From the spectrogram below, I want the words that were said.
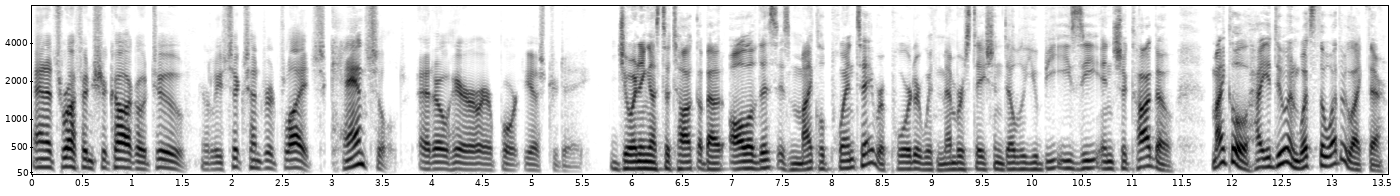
And it's rough in Chicago, too. Nearly 600 flights canceled at O'Hare Airport yesterday. Joining us to talk about all of this is Michael Puente, reporter with member station WBEZ in Chicago. Michael, how you doing? What's the weather like there?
